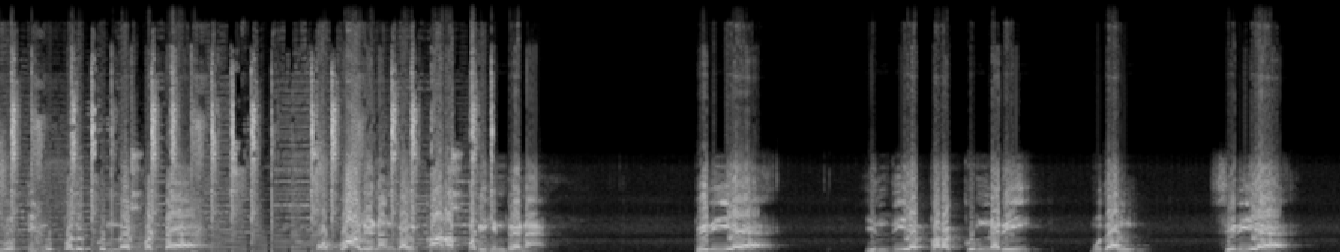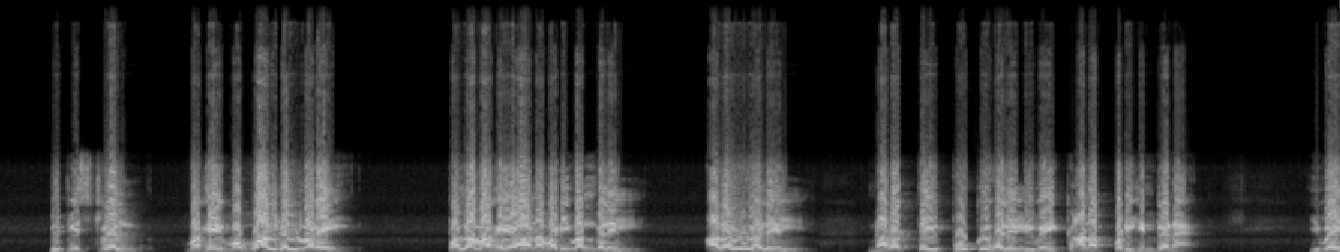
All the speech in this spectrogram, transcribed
நூற்றி முப்பதுக்கும் மேற்பட்ட வௌவாலினங்கள் காணப்படுகின்றன. பெரிய இந்திய பறக்கும் நரி முதல் சிறிய பிபிஸ்ட்ரல் வகை வௌவால்கள் வரை பல வகையான வடிவங்களில் அளவுகளில் நடத்தை போக்குகளில் இவை காணப்படுகின்றன. இவை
